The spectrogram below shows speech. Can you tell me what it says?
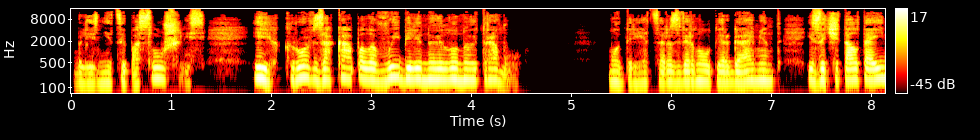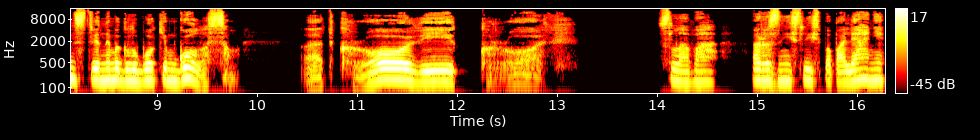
Близнецы послушались, и их кровь закапала в выбеленную луной траву. Мудрец развернул пергамент и зачитал таинственным и глубоким голосом. «От крови кровь!» Слова разнеслись по поляне,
